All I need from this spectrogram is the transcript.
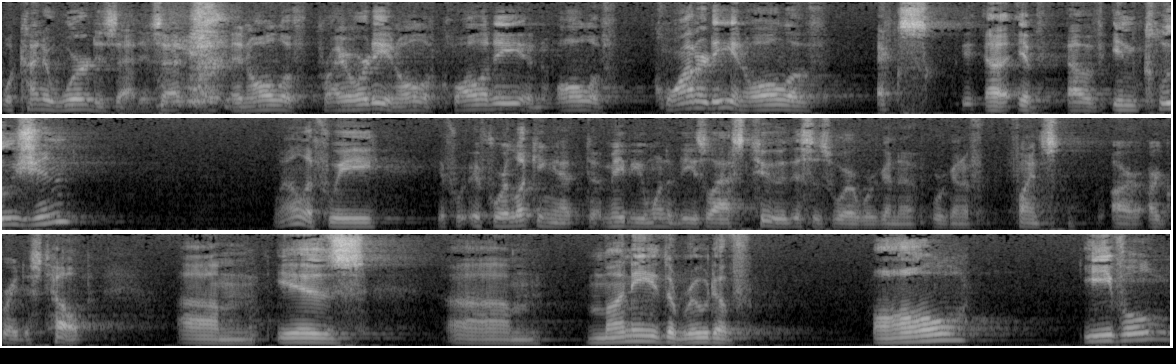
what, kind of word is that? Is that an all of priority and all of quality and all of quantity and all of, ex, uh, if, of inclusion? Well, if we if, if we're looking at uh, maybe one of these last two, this is where we're gonna we're gonna find our, our greatest help. Um, is um, money the root of all evil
